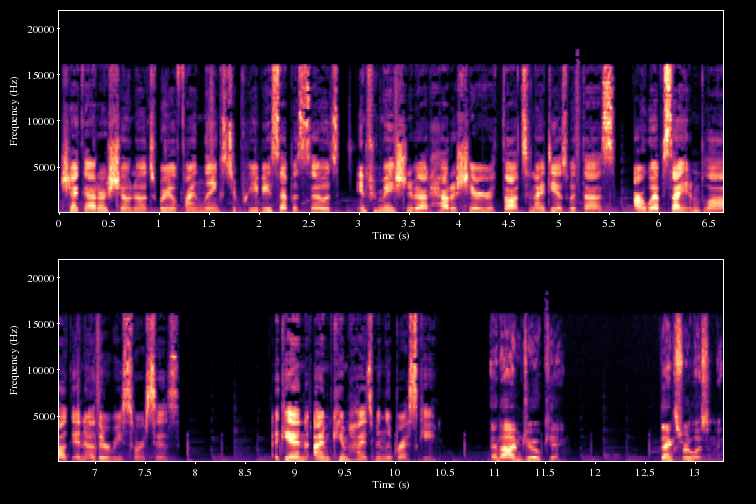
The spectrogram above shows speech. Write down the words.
check out our show notes where you'll find links to previous episodes, information about how to share your thoughts and ideas with us, our website and blog, and other resources. Again, I'm Kim Huisman Lubreski. And I'm Joe King. Thanks for listening.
